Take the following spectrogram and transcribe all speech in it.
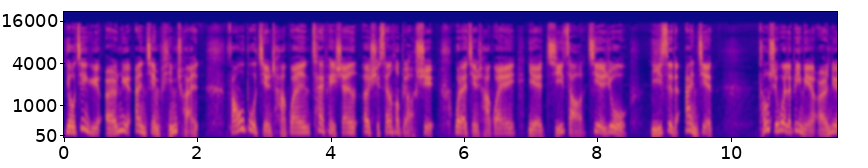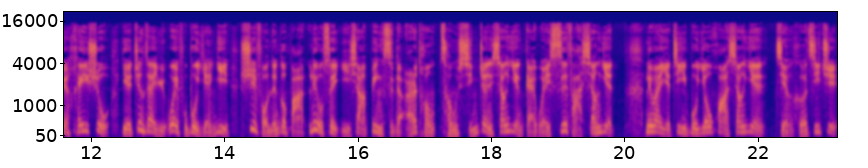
有鉴于儿虐案件频传，法务部检察官蔡佩珊二十三号表示，未来检察官也及早介入疑似的案件。同时，为了避免儿虐黑数，也正在与卫福部研议，是否能够把六岁以下病死的儿童从行政相验改为司法相验。另外，也进一步优化相验检核机制，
